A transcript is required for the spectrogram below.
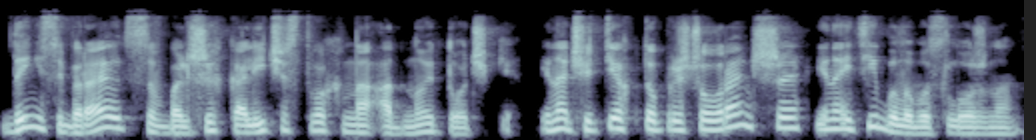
Да и не собираются в больших количествах на одной точке. Иначе тех, кто пришел раньше, и найти было бы сложно.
